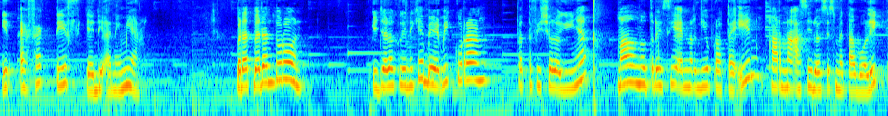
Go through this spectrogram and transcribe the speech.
inefektif jadi anemia. Berat badan turun. Gejala kliniknya BMI kurang. Patofisiologinya malnutrisi energi protein karena asidosis metabolik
